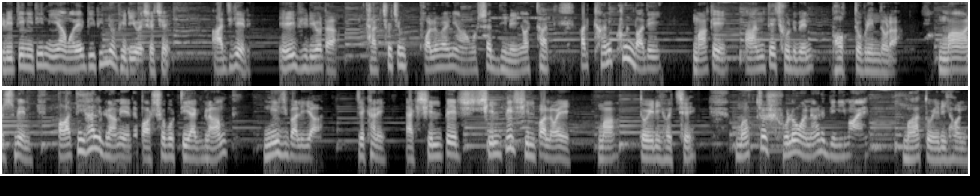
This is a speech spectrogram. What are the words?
রীতিনীতি নিয়ে আমাদের বিভিন্ন ভিডিও এসেছে। আজকের এই ভিডিওটা থাকছে হচ্ছে ফলহারিণী অমাবস্যার দিনেই, অর্থাৎ আর খানিকক্ষণ বাদেই মাকে আনতে ছুটবেন ভক্তবৃন্দরা। মা আসবেন পাতিহাল গ্রামের পার্শ্ববর্তী এক গ্রাম, নিজবালিয়া, যেখানে এক শিল্পের শিল্পীর শিল্পালয়ে মা তৈরি হচ্ছে। মাত্র ষোলো আনার বিনিময়ে মা তৈরি হন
